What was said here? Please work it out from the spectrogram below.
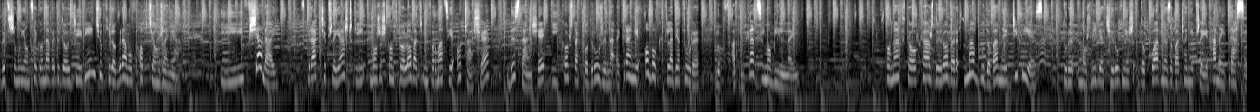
wytrzymującego nawet do 9 kg obciążenia. I wsiadaj! W trakcie przejażdżki możesz kontrolować informacje o czasie, dystansie i kosztach podróży na ekranie obok klawiatury lub w aplikacji mobilnej. Ponadto każdy rower ma wbudowany GPS, który umożliwia Ci również dokładne zobaczenie przejechanej trasy.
